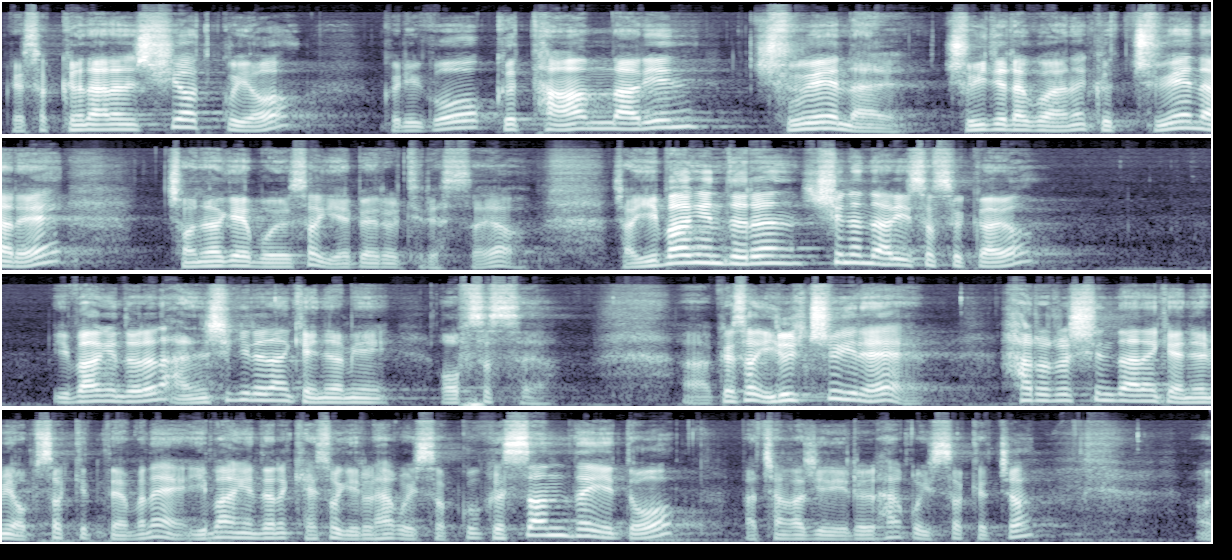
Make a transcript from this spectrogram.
그래서 그날은 쉬었고요. 그리고 그 다음 날인 주의 날, 주일이라고 하는 그 주의 날에 저녁에 모여서 예배를 드렸어요. 자, 이방인들은 쉬는 날이 있었을까요? 이방인들은 안식일이라는 개념이 없었어요. 아, 그래서 일주일에 하루를 쉰다는 개념이 없었기 때문에 이방인들은 계속 일을 하고 있었고 그 썬데이도 마찬가지 일을 하고 있었겠죠. 어,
